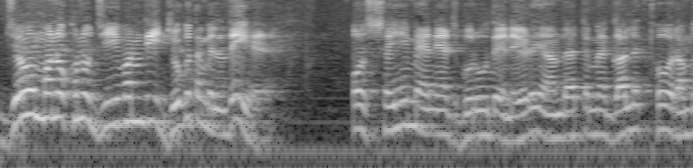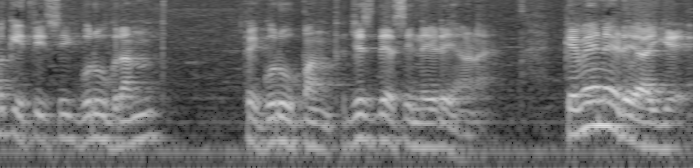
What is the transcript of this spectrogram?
ਜਿਉਂ ਮਨੁੱਖ ਨੂੰ ਜੀਵਨ ਦੀ ਜੁਗਤ ਮਿਲਦੀ ਹੈ ਉਹ ਸਹੀ ਮੈਨੇ 'ਚ ਗੁਰੂ ਦੇ ਨੇੜੇ ਆਂਦਾ ਤੇ ਮੈਂ ਗੱਲ ਇੱਥੋਂ ਆਰੰਭ ਕੀਤੀ ਸੀ ਗੁਰੂ ਗ੍ਰੰਥ ਤੇ ਗੁਰੂ ਪੰਥ, ਜਿਸ ਦੇ ਅਸੀਂ ਨੇੜੇ ਆਣਾ ਹੈ। ਕਿਵੇਂ ਨੇੜੇ ਆਈਏ?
